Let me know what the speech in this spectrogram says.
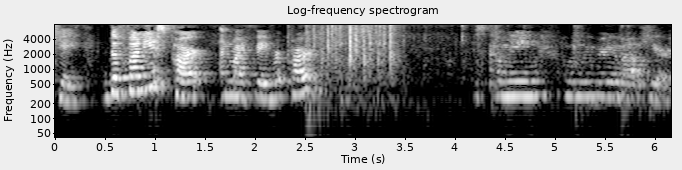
Okay, the funniest part and my favorite part is coming when we bring him out here.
